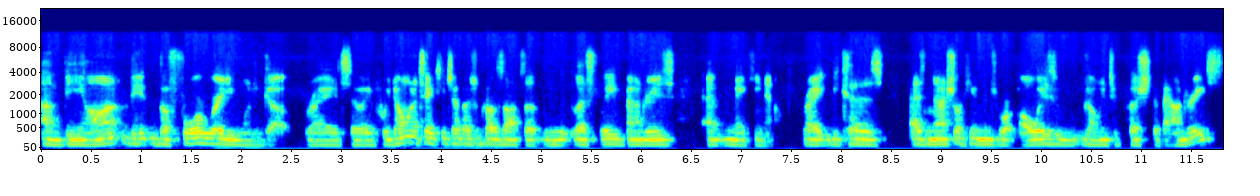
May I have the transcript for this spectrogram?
um, beyond be, before where you want to go, right? So if we don't want to take each other's clothes off, let, let's leave boundaries at making out, right? Because as natural humans, we're always going to push the boundaries,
